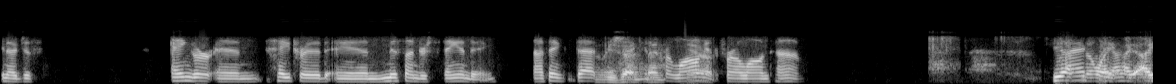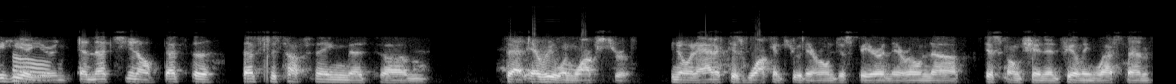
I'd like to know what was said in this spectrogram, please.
you know, just anger and hatred and misunderstanding. I think that, that can prolong yeah. it for a long time. Yeah, I no, I, I, I, I hear you, and, and that's you know that's the that's the tough thing that um, that everyone walks through. You know, an addict is walking through their own despair and their own uh, dysfunction and feeling less than,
